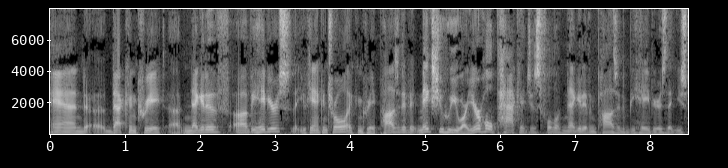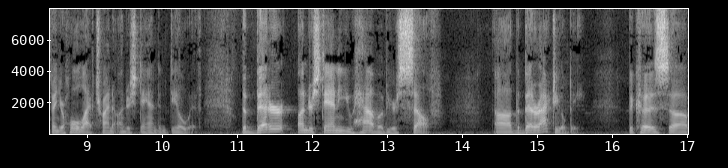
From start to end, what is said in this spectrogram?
and uh, that can create uh, negative uh, behaviors that you can't control. It can create positive. It makes you who you are. Your whole package is full of negative and positive behaviors that you spend your whole life trying to understand and deal with. The better understanding you have of yourself, uh, the better actor you'll be because uh,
